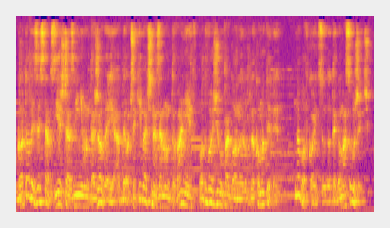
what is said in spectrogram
Gotowy zestaw zjeżdża z linii montażowej, aby oczekiwać na zamontowanie w podwoziu wagonu lub lokomotywy. No bo w końcu do tego ma służyć.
